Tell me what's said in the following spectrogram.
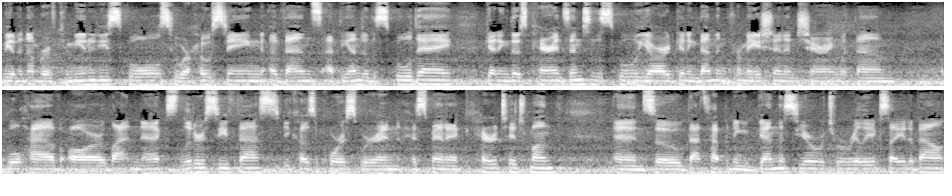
We have a number of community schools who are hosting events at the end of the school day, getting those parents into the schoolyard, getting them information and sharing with them. We'll have our Latinx Literacy Fest because, of course, we're in Hispanic Heritage Month. And so that's happening again this year, which we're really excited about.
